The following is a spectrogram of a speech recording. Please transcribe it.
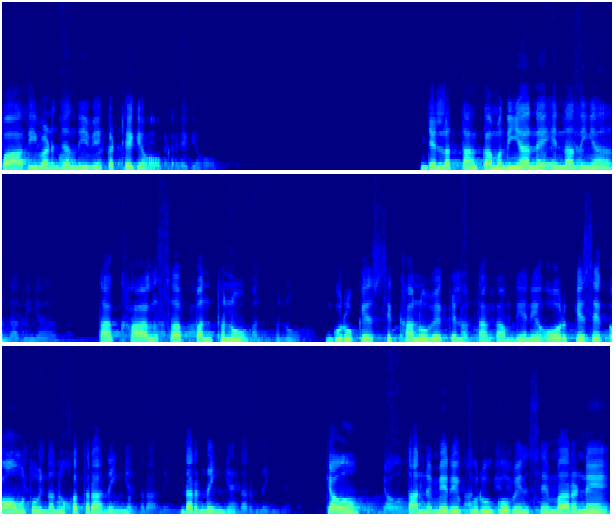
ਭਾਅ ਦੀ ਬਣ ਜਾਂਦੀ ਵੀ ਇਕੱਠੇ ਕਿਉਂ ਹੋ ਗਏ ਜੇ ਲੱਤਾਂ ਕੰਮਦੀਆਂ ਨੇ ਇਹਨਾਂ ਦੀਆਂ, ਤਾਂ ਖਾਲਸਾ ਪੰਥ ਨੂੰ ਗੁਰੂ ਕੇ ਸਿੱਖਾਂ ਨੂੰ ਵੇਖ ਕੇ ਲੱਤਾਂ ਕੰਬਦੀਆਂ ਨੇ, ਹੋਰ ਕਿਸੇ ਕੌਮ ਤੋਂ ਇਹਨਾਂ ਨੂੰ ਖਤਰਾ ਨਹੀਂ ਹੈ, ਡਰ ਨਹੀਂ ਹੈ। ਕਿਉਂ? ਧੰਨ ਮੇਰੇ ਗੁਰੂ ਗੋਬਿੰਦ ਸਿੰਘ ਮਹਾਰਾਜ ਨੇ,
